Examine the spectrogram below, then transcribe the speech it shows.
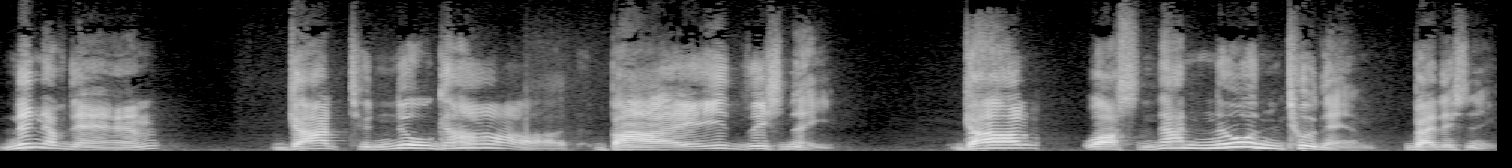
none of them got to know God by this name. God was not known to them by this name.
